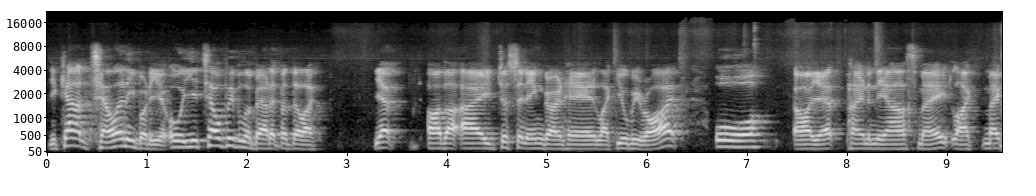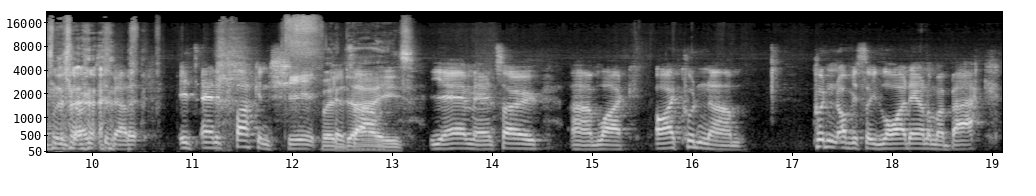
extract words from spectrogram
You can't tell anybody, or you tell people about it, but they're like, yep, either A, just an ingrown hair, like, you'll be right, or, oh, yep, pain in the ass, mate, like, making jokes about it. It's, and it's fucking shit. For um, days. yeah, man. So, um, like, I couldn't, um, couldn't obviously lie down on my back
